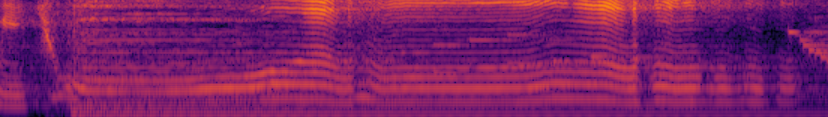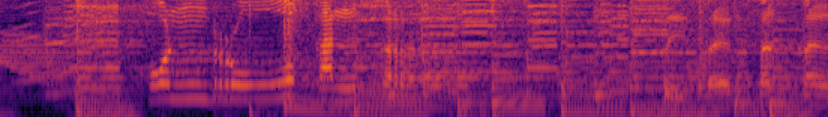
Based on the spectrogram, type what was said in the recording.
มีชู้ คนรู้กันเกลอสื่อเสริงเซ่อเซ่อ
